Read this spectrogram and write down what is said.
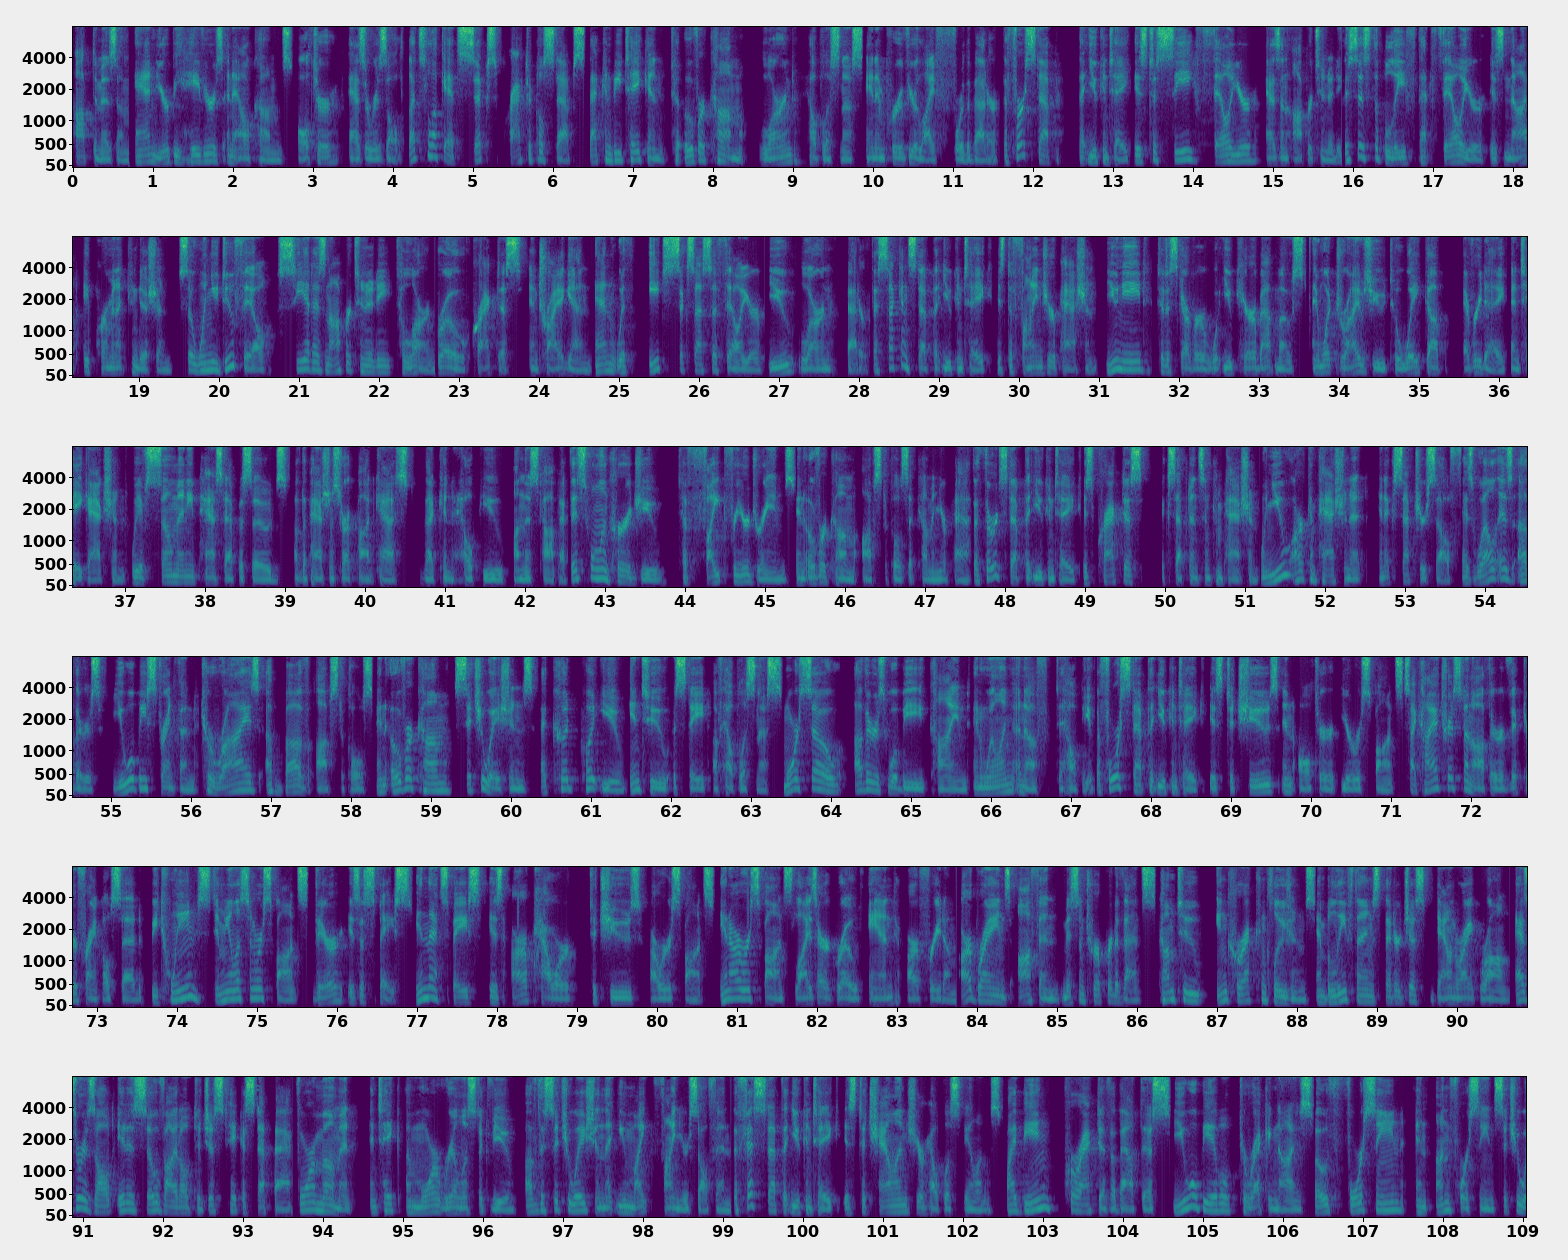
optimism, and your behaviors and outcomes alter as a result. Let's look at six practical steps that can be taken to overcome learned helplessness and improve your life for the better. The first step that you can take is to see failure as an opportunity. This is the belief that failure is not a permanent condition. So when you do fail, see it as an opportunity to learn, grow, practice, and try again. And with each successive failure, you learn better. The second step that you can take is to find your passion. You need to discover what you care about most and what drives you to wake up every day and take action. We have so many past episodes of the Passion Struck podcast that can help you on this topic. This will encourage you to fight for your dreams and overcome obstacles that come in your path. The third step that you can take is practice acceptance and compassion. When you are compassionate and accept yourself as well as others, you will be strengthened to rise above obstacles and overcome situations that could put you into a state of helplessness. More so, others will be kind and willing enough to help you. The fourth step that you can take is to choose and alter your response. Psychiatrist and author Viktor Frankl said, between stimulus and response, there is a space. In that space is our power to choose our response. In our response lies our growth and our freedom. Our brains often misinterpret events, come to incorrect conclusions, and believe things that are just downright wrong. As a result, it is so vital to just take a step back for a moment and take a more realistic view of the situation that you might find yourself in. The fifth step that you can take is to challenge your helpless feelings. By being proactive about this, you will be able to recognize both foreseen and unforeseen situations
